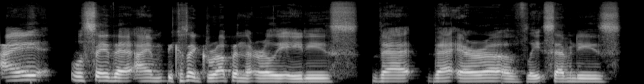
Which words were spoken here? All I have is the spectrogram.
I will say that I'm because I grew up in the early 80s, that that era of late 70s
